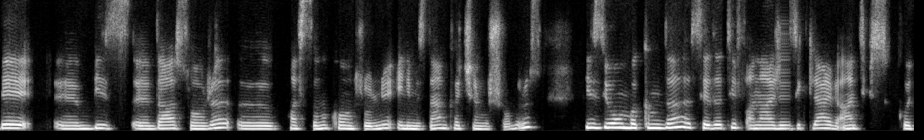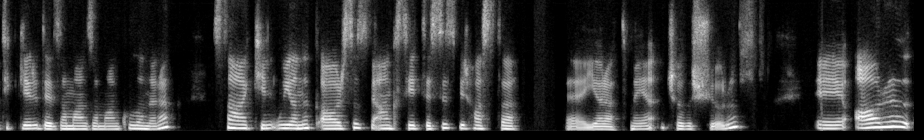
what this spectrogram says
ve e, biz e, daha sonra e, hastanın kontrolünü elimizden kaçırmış oluruz. Biz yoğun bakımda sedatif analjezikler ve antipsikotikleri de zaman zaman kullanarak sakin, uyanık, ağırsız ve anksiyetesiz bir hasta e, yaratmaya çalışıyoruz. E, ağrı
